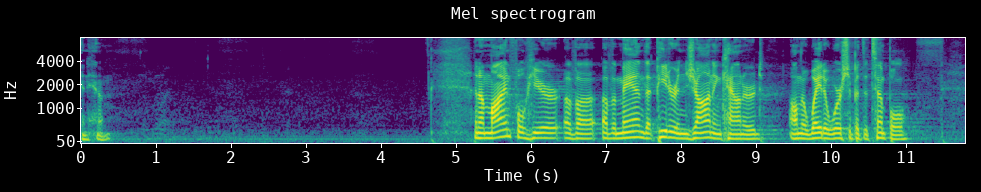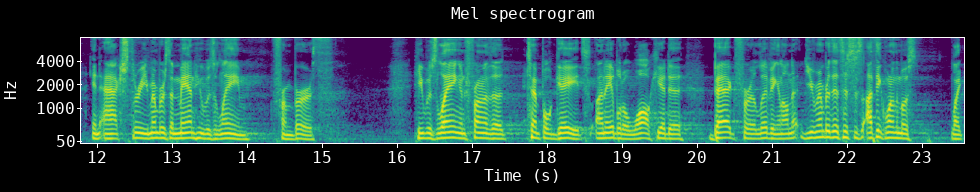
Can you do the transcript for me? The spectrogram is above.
in Him. And I'm mindful here of a, of a man that Peter and John encountered on the way to worship at the temple in Acts 3. Remember, it a man who was lame from birth. He was laying in front of the temple gates, unable to walk. He had to beg for a living. And I'll, do you remember this? This is, I think, one of the most, like,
